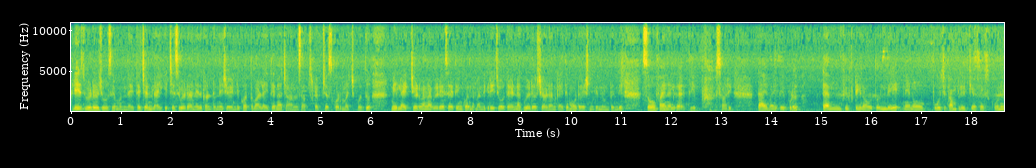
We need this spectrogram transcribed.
ప్లీజ్ వీడియో చూసే ముందు అయితే చిన్న లైక్ ఇచ్చేసి వీడియో అనేది కంటిన్యూ చేయండి. కొత్త వాళ్ళు అయితే నా ఛానల్ సబ్స్క్రైబ్ చేసుకోవడం మర్చిపోద్దు. మీరు లైక్ చేయడం వల్ల నా వీడియోస్ అయితే ఇంకొంతమందికి రీచ్ అవుతాయండి. నాకు వీడియోస్ చేయడానికి అయితే మోటివేషన్ కింద ఉంటుంది. సో ఫైనల్గా అయితే ఇప్పుడు సారీ టైం అయితే ఇప్పుడు టెన్ ఫిఫ్టీన్ అవుతుంది. నేను పూజ కంప్లీట్ చేసేసుకొని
